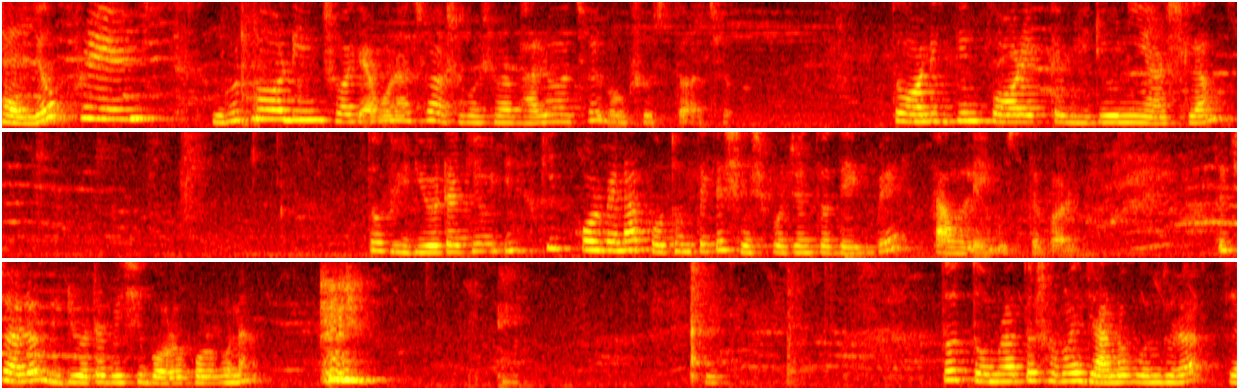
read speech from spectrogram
হ্যালো ফ্রেন্ডস গুড মর্নিং সবাই কেমন আছো? আশা করি সবাই ভালো আছো এবং সুস্থ আছো। তো অনেক দিন পর একটা ভিডিও নিয়ে আসলাম। তো ভিডিওটা কেউ স্কিপ করবে না। প্রথম থেকে শেষ পর্যন্ত দেখবে, তাহলেই বুঝতে পারবে। তো চলো ভিডিওটা বেশি বড় করব না। তো তোমরা তো সবাই জানো বন্ধুরা যে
